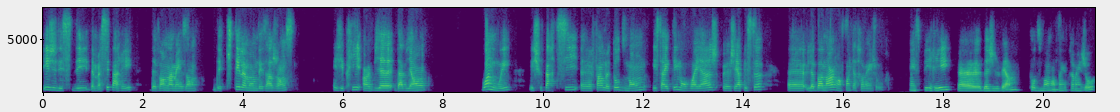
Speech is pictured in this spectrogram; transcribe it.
Et j'ai décidé de me séparer, de vendre la maison, de quitter le monde des agences et j'ai pris un billet d'avion one way et je suis partie euh, faire le tour du monde et ça a été mon voyage, euh, j'ai appelé ça euh, le bonheur en 180 jours. Inspiré de Jules Verne, tour du monde en 180 jours.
